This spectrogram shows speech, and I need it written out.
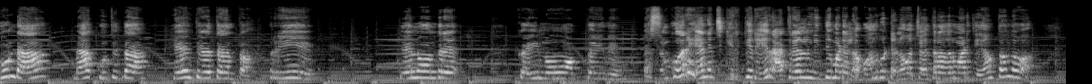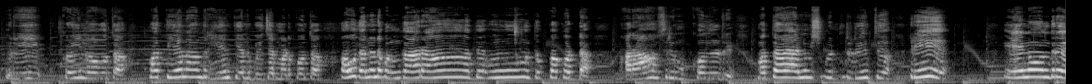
ಗುಂಡ ಮ್ಯಾಗ ಕುಂತಿದ್ದ ಏನ್ ಹೇಳ್ತಾ ಅಂತ ರೀ ಏನು ಅಂದ್ರೆ ಕೈ ನೋವು ಆಗ್ತಾ ಇದೆ. ಸುಮ್ಕೋರಿ ಏನ ಕಿರಿಕಿರಿ ರಾತ್ರಿ ಎಲ್ಲ ನಿದ್ದೆ ಮಾಡಿಲ್ಲ ಬಂದ್ಬಿಟ್ಟೆ ನೋವು ಚೈತ್ರ ಅದ್ರ ಮಾಡ್ತೀಯ ಅಂತಂದವ. ರೀ ಕೈ ನೋಗುತ್ತ ಮತ್ತೆ ಏನ ಅಂದ್ರೆ ಹೆಂತ ಏನು ಬೇಜಾರು ಮಾಡ್ಕೊಂತ ಹೌದಾ ನನ್ನ ಬಂಗಾರ ತುಪ್ಪ ಕೊಟ್ಟ. ಆರಾಮ್ಸ್ರಿ ಮುಕ್ಕೊಂದಿಲ್ರಿ. ಮತ್ತೆ ನಿಮಿಷ ಬಿಟ್ಟು ನಿಂತು ರೀ ಏನು ಅಂದ್ರೆ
